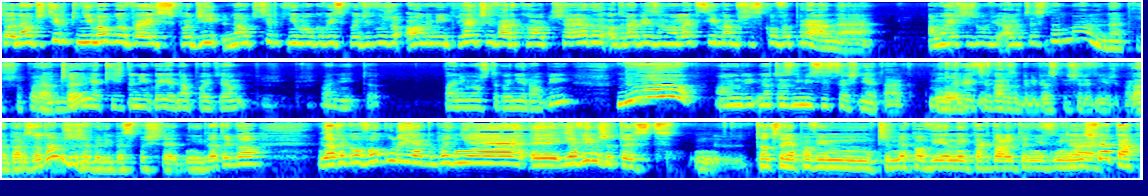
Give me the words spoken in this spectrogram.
To nauczycielki nie mogły wejść z podziwu, nauczycielki nie mogły wejść z podziwu, że on mi plecie warkocze, odrabia ze mną lekcje i mam wszystko wyprane. A mój ojciec mówi, ale to jest normalne, proszę pani. Raczej? Jakiś do niego jedna powiedziałam, proszę, proszę pani, to pani mąż tego nie robi? No! A On mówi, no to z nimi jest coś nie tak. No. No. Bardzo byli bezpośredni, Ale bardzo dobrze, że byli bezpośredni. Dlatego, dlatego w ogóle jakby nie. y, Ja wiem, że to jest y, to, co ja powiem, czy my powiemy i tak dalej, to nie zmieni Tak. świata.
